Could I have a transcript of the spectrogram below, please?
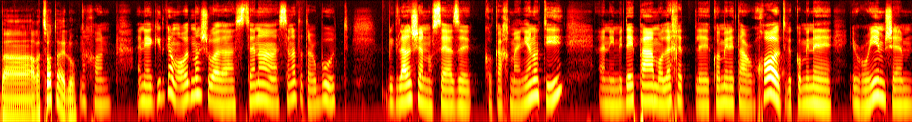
בארצות האלו. נכון. אני אגיד גם עוד משהו על הסצנה, סצנת התרבות, בגלל שהנושא הזה כל כך מעניין אותי. אני מדי פעם הולכת לכל מיני תערוכות וכל מיני אירועים שהם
